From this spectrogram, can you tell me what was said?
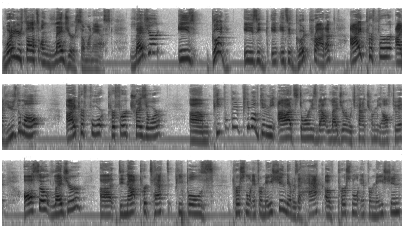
What are your thoughts on Ledger? Someone asked. Ledger is good. It is a, it, it's a good product. I prefer. I've used them all. I prefer prefer Trezor. Um, people they, people have given me odd stories about Ledger, which kind of turn me off to it. Also, Ledger uh, did not protect people's personal information. There was a hack of personal information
